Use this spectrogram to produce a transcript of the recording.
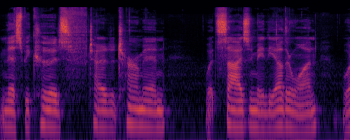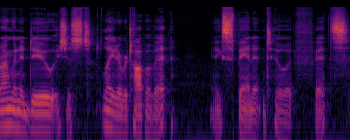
this we could try to determine what size we made the other one. What I'm going to do is just lay it over top of it and expand it until it fits.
